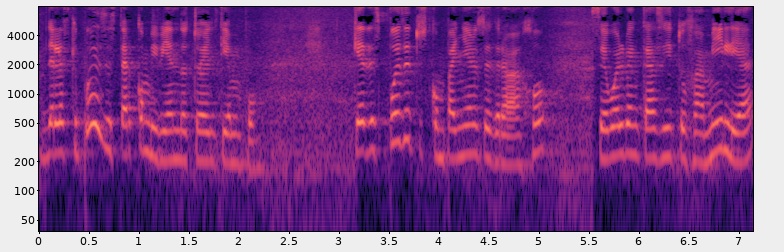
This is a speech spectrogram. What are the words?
de las que puedes estar conviviendo todo el tiempo, que después de tus compañeros de trabajo se vuelven casi tu familia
